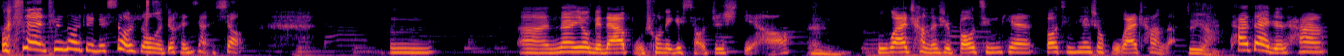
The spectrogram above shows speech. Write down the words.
我现在听到这个笑声，我就很想笑。嗯，呃，那又给大家补充了一个小知识点啊。嗯，胡瓜唱的是包青天，包青天是胡瓜唱的。对呀。他带着他，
